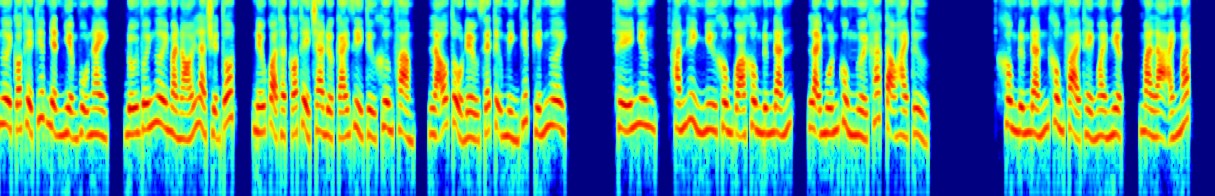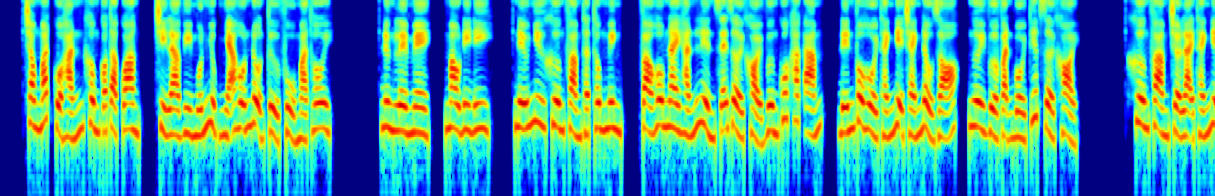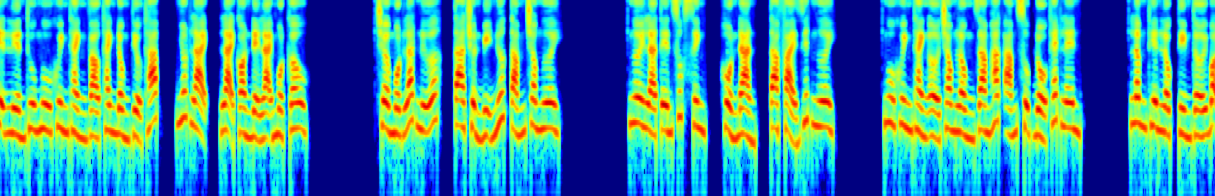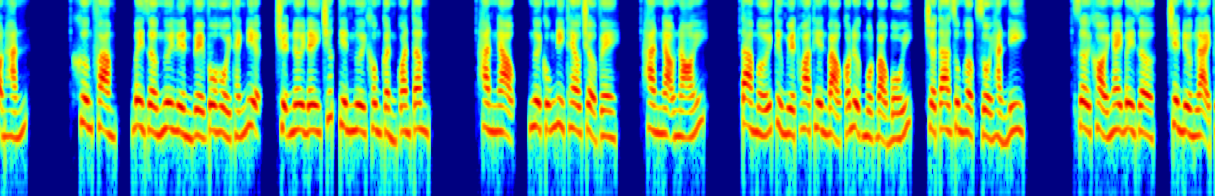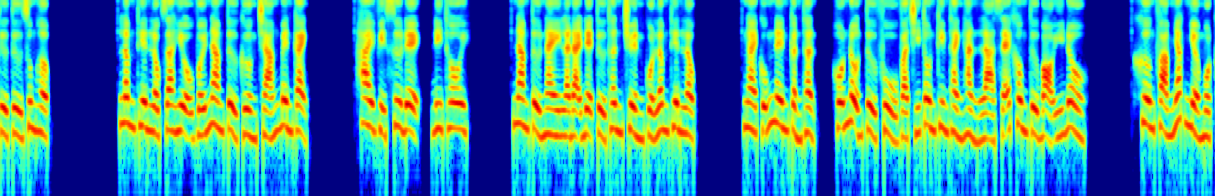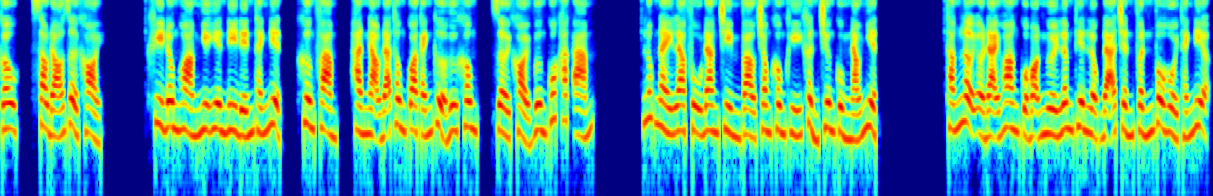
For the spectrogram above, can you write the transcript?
Ngươi có thể tiếp nhận nhiệm vụ này, đối với ngươi mà nói là chuyện tốt, nếu quả thật có thể tra được cái gì từ Khương Phàm, lão tổ đều sẽ tự mình tiếp kiến ngươi. Thế nhưng, hắn hình như không quá không đứng đắn, lại muốn cùng người khác tạo hài tử. Không đứng đắn không phải thể ngoài miệng, mà là ánh mắt. Trong mắt của hắn không có tà quang, chỉ là vì muốn nhục nhã hỗn độn tử phủ mà thôi. Đừng lề mề, mau đi đi. Nếu như Khương Phàm thật thông minh, vào hôm nay hắn liền sẽ rời khỏi vương quốc hắc ám, đến vô hồi thánh địa tránh đầu gió, ngươi vừa vặn bồi tiếp rời khỏi. Khương Phàm trở lại thánh điện liền thu ngu khuynh thành vào thanh đồng tiểu tháp, nhốt lại, lại còn để lại một câu. Chờ một lát nữa, ta chuẩn bị nước tắm cho ngươi. Ngươi là tên xúc sinh, hỗn đàn, ta phải giết ngươi. Ngu khuynh thành ở trong lồng giam hắc ám sụp đổ thét lên. Lâm Thiên Lộc tìm tới bọn hắn. Khương Phàm, bây giờ ngươi liền về vô hồi thánh địa, chuyện nơi đây trước tiên ngươi không cần quan tâm. Hàn ngạo, ngươi cũng đi theo trở về. Hàn ngạo nói, ta mới từ Nguyệt Hoa Thiên Bảo có được một bảo bối, chờ ta dung hợp rồi hẳn đi. Rời khỏi ngay bây giờ, trên đường lại từ từ dung hợp. Lâm Thiên Lộc ra hiệu với nam tử cường tráng bên cạnh. Hai vị sư đệ, đi thôi. Nam tử này là đại đệ tử thân truyền của Lâm Thiên Lộc. Ngài cũng nên cẩn thận, hỗn độn tử phủ và trí tôn kim thành hẳn là sẽ không từ bỏ ý đồ. Khương Phàm nhắc nhở một câu, sau đó rời khỏi. Khi Đông Hoàng Như Yên đi đến Thánh Điện, Khương Phàm, Hàn Ngạo đã thông qua cánh cửa hư không, rời khỏi vương quốc hắc ám. Lúc này La Phù đang chìm vào trong không khí khẩn trương cùng náo nhiệt. Thắng lợi ở đại hoang của bọn người Lâm Thiên Lộc đã chấn phấn vô hồi thánh địa.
